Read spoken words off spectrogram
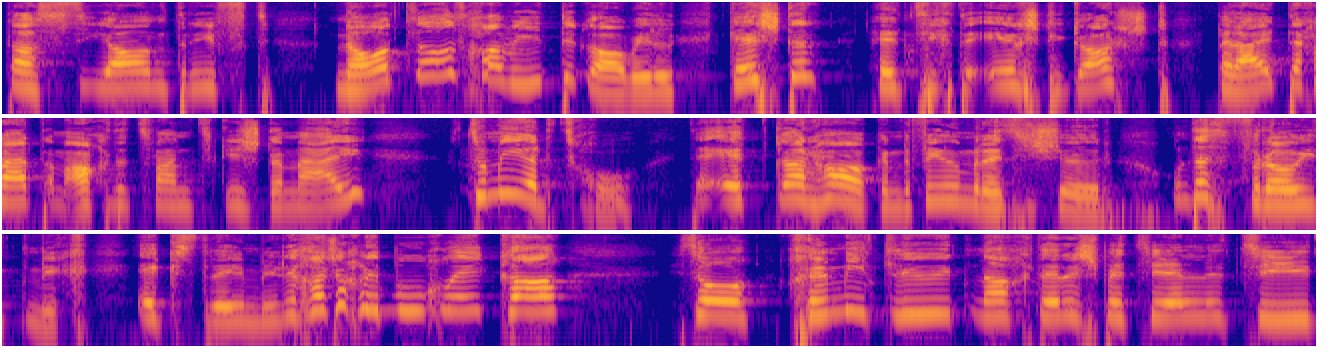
dass Jan trifft nahtlos kann weitergehen, weil gestern hat sich der erste Gast bereit erklärt, am 28. Mai zu mir zu kommen der Edgar Hagen, der Filmregisseur. Und das freut mich extrem, ich hatte schon ein bisschen Bauchweh. So, kommen die Leute nach dieser speziellen Zeit?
